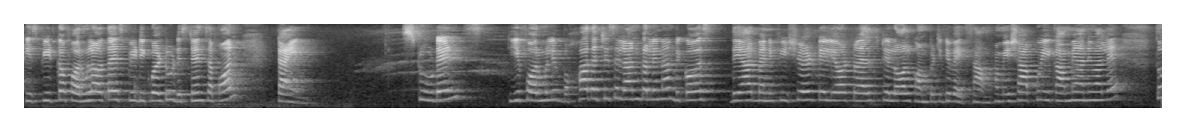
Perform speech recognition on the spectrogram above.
Ki speed ka formula hota hai speed equal to distance upon time. Students ये फॉर्मूले बहुत अच्छे से लर्न कर लेना because they are beneficial till your twelfth till all competitive exam हमेशा आपको ये काम में आने वाले हैं। तो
